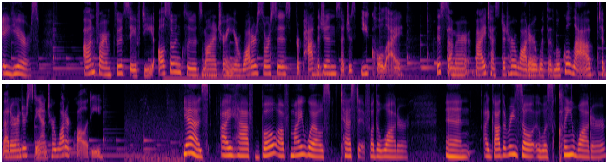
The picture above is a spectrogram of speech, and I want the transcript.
eight years. On farm food safety also includes monitoring your water sources for pathogens such as E. coli, this summer, Bai tested her water with a local lab to better understand her water quality. Yes, I have both of my wells tested for the water, and I got the result. It was clean water,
